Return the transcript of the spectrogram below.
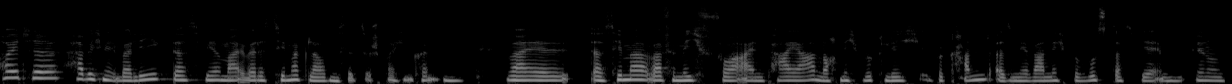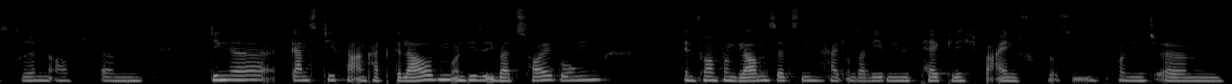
Heute habe ich mir überlegt, dass wir mal über das Thema Glaubenssätze sprechen könnten, weil das Thema war für mich vor ein paar Jahren noch nicht wirklich bekannt. Also mir war nicht bewusst, dass wir im, in uns drin oft ähm, Dinge ganz tief verankert glauben und diese Überzeugungen in Form von Glaubenssätzen halt unser Leben täglich beeinflussen. Und ähm,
